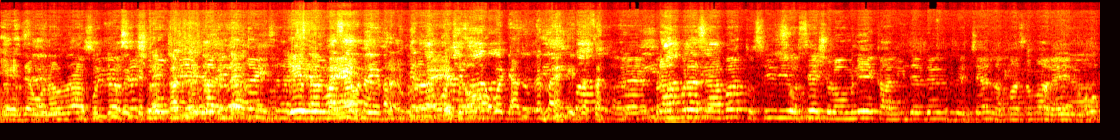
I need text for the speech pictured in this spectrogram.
ਇਹ ਤਾਂ ਉਹਨਾਂ ਨੂੰ ਪੁੱਛੋ ਵੀ ਕਿੱਥੇ ਖਾਤੇ ਜਾਂਦੇ ਇਹ ਤਾਂ ਮੈਂ ਉਹਦੇ ਪੈਸੇ ਉਹਨਾਂ ਕੋਲ ਜਾਂਦੇ ਤੇ ਮੈਂ ਕੀ ਦੱਸਾਂ ਬ੍ਰਹਮਪੁਰਾ ਸਾਹਿਬ ਤੁਸੀਂ ਵੀ ਉਸੇ ਸ਼੍ਰੋਮਣੀ ਅਕਾਲੀ ਦਲ ਦੇ ਵਿੱਚ ਲੰਮਾ ਸਮਾਂ ਰਹੇ ਹੋ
